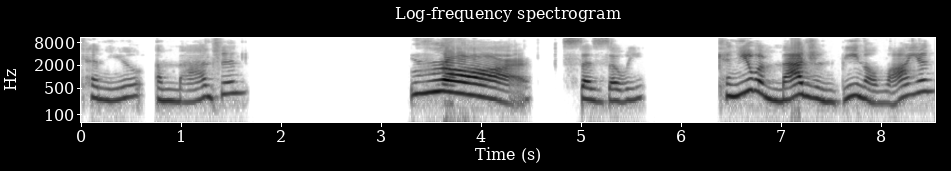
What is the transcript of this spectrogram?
Can you imagine? Roar, says Zoe. Can you imagine being a lion?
